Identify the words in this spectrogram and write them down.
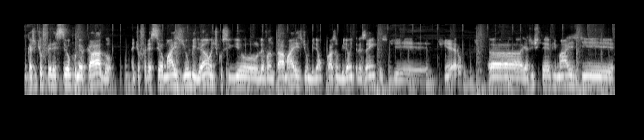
o que a gente ofereceu para o mercado. A gente ofereceu mais de um bilhão, a gente conseguiu levantar mais de um bilhão, quase um bilhão e trezentos de dinheiro. Uh, e a gente teve mais de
